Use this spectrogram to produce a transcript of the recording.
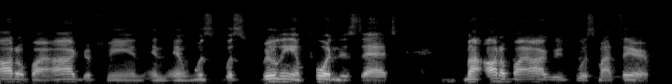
autobiography, and, and, and what's what's really important is that my autobiography was my therapy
